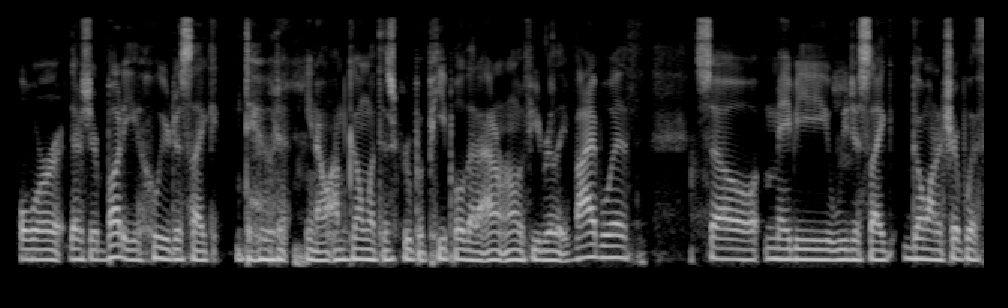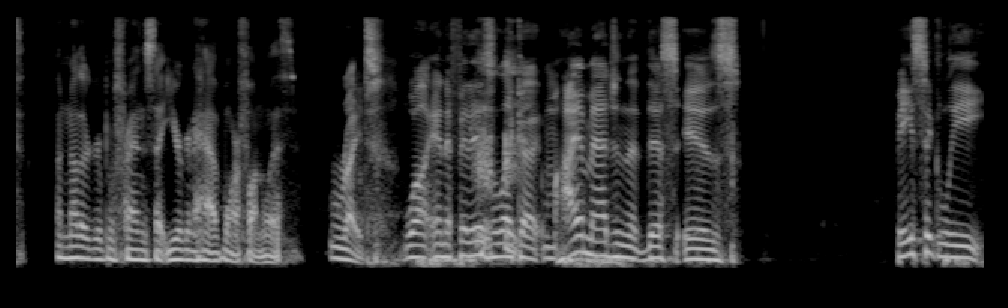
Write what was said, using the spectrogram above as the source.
or there's your buddy who you're just like, dude, you know, I'm going with this group of people that I don't know if you really vibe with. So maybe we just like go on a trip with another group of friends that you're gonna have more fun with. Right. Well, and if it is like a, I imagine that this is basically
